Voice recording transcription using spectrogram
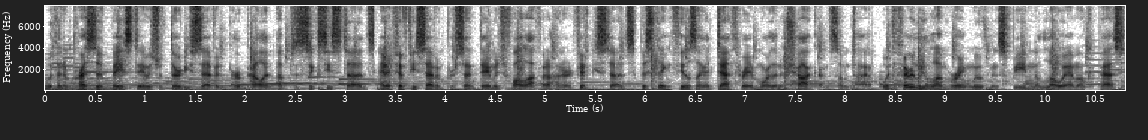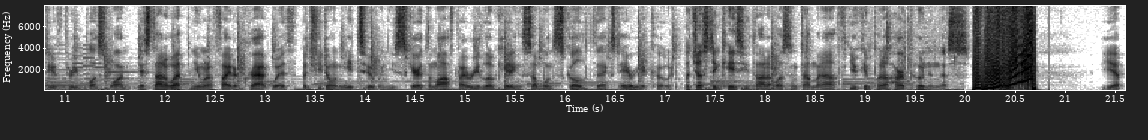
With an impressive base damage of 37 per pellet up to 60 studs, and a 57% damage fall off at 150 studs, this thing feels like a death ray more than a shotgun sometimes. With a fairly lumbering movement speed and a low ammo capacity of 3 plus 1, it's not a weapon you want to fight a crowd with, but you don't need to when you scared them off by relocating someone's skull to the next area code. But just in case you thought it wasn't dumb enough, you can put a harpoon in this. Yep,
